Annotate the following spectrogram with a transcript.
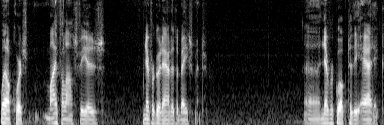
Well, of course, my philosophy is never go down to the basement. Uh, never go up to the attic.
